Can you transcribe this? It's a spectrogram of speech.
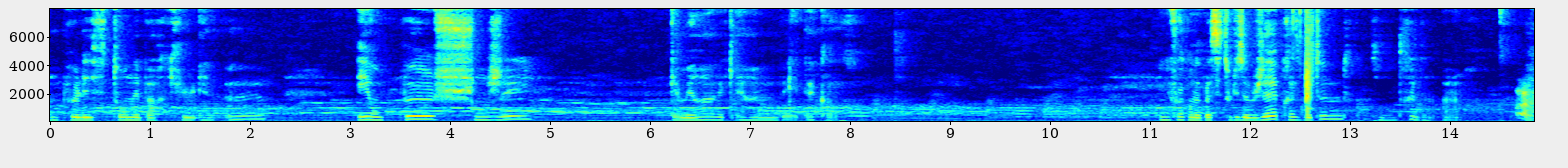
On peut les tourner par Q et E. Et on peut changer Caméra avec RMB, d'accord. Une fois qu'on a placé tous les objets, presse button. Très bien, alors.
